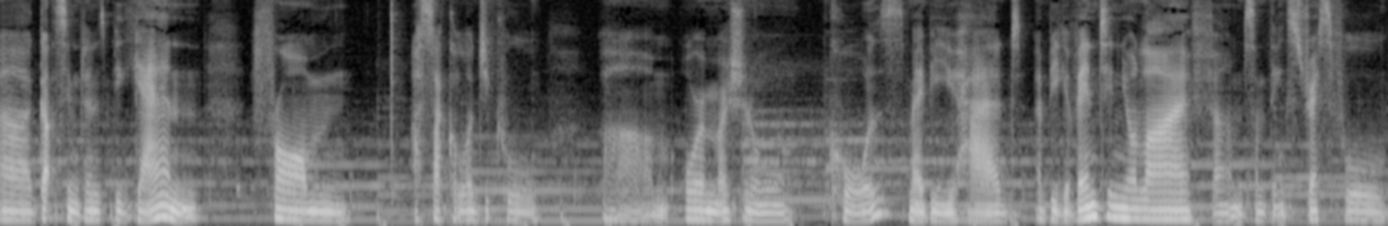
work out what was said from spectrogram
uh, gut symptoms began from a psychological um, or emotional cause. Maybe you had a big event in your life, um, something stressful.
